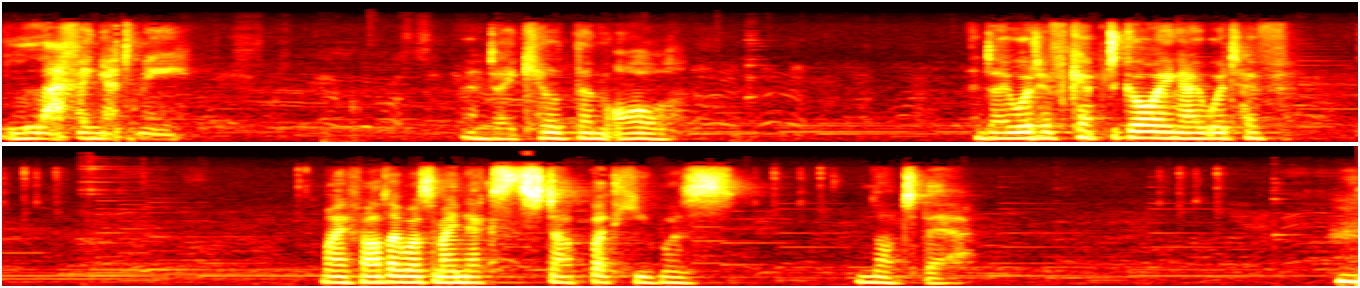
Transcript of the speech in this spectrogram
laughing at me. And I killed them all. And I would have kept going, I would have. My father was my next stop, but he was not there. Hmm.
